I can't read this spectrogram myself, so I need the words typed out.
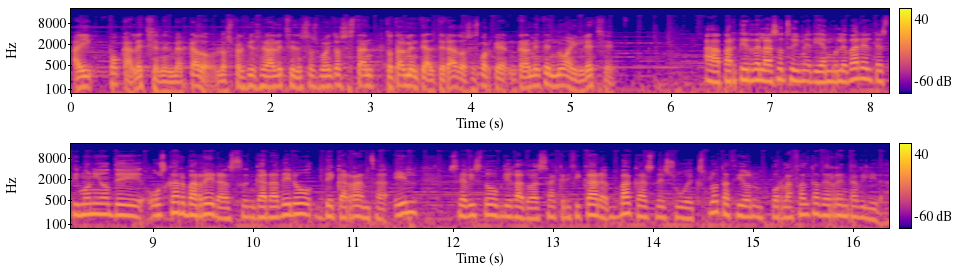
Hay poca leche en el mercado. Los precios de la leche en estos momentos están totalmente alterados. Es porque realmente no hay leche. A partir de las ocho y media en Boulevard, el testimonio de Óscar Barreras, ganadero de Carranza. Él se ha visto obligado a sacrificar vacas de su explotación por la falta de rentabilidad.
